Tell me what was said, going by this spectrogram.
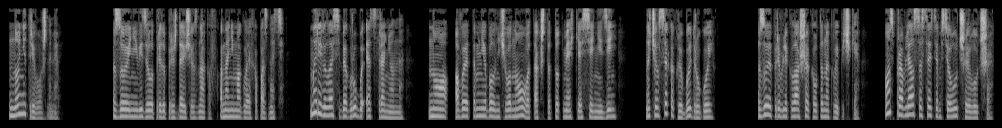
но не тревожными. Зоя не видела предупреждающих знаков, она не могла их опознать. Мэри вела себя грубо и отстраненно, но в этом не было ничего нового, так что тот мягкий осенний день начался, как любой другой. Зоя привлекла Шеклтона к выпечке. Он справлялся с этим все лучше и лучше.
